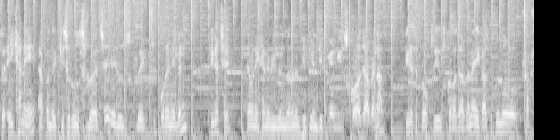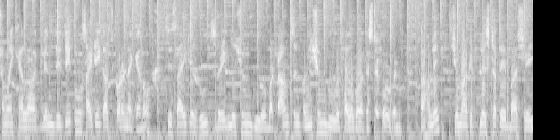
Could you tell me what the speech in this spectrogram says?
তো এইখানে আপনাদের কিছু রুলস রয়েছে, এই রুলসগুলো একটু পড়ে নেবেন, ঠিক আছে? যেমন এখানে বিভিন্ন ধরনের ভিপিএন টিপিএন ইউজ করা যাবে না। ঠিক আছে প্রক্সি ইউজ করা যাবে না। এই কাজগুলো সবসময় খেয়াল রাখবেন যে যে কোনো সাইটেই কাজ করেন না কেন সেই সাইটের রুলস রেগুলেশনগুলো বা টার্মস এন্ড কন্ডিশনগুলো ফলো করার চেষ্টা করবেন। তাহলে সে মার্কেট প্লেসটাতে বা সেই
